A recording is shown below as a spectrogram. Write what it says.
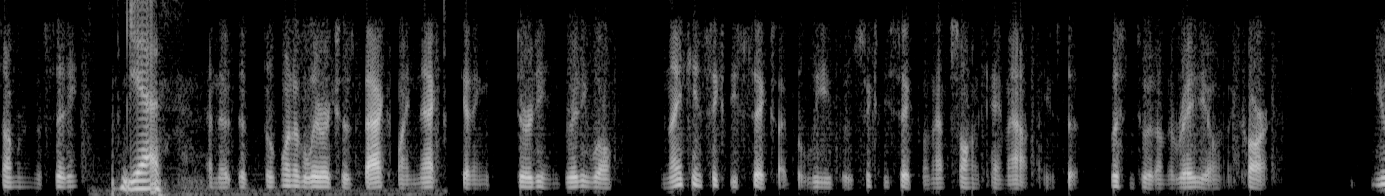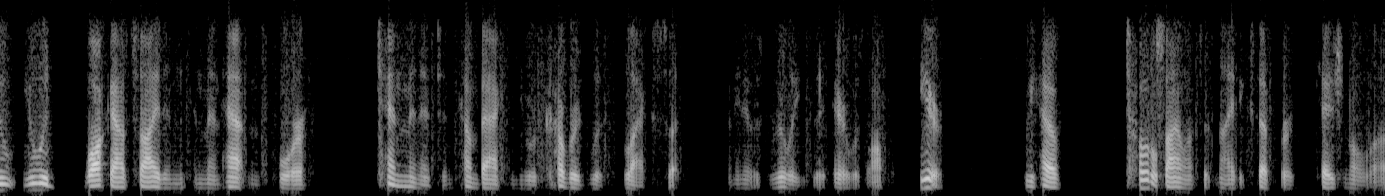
Summer in the City"? Yes. And the, the, the, one of the lyrics is "Back my neck, getting dirty and gritty." Well, in 1966, I believe it was 66 when that song came out. I used to listen to it on the radio in the car. You you would walk outside in, in Manhattan for 10 minutes and come back and you were covered with black soot. I mean, it was really, the air was awful. Here, we have total silence at night except for occasional uh,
